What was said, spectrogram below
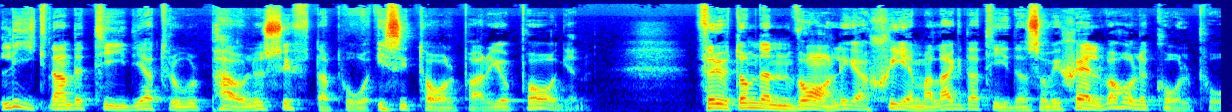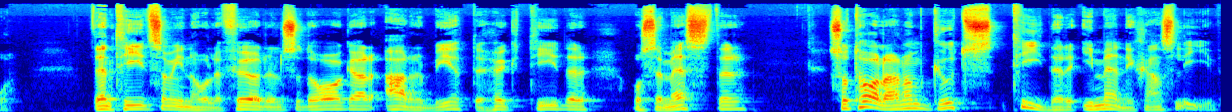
liknande tid jag tror Paulus syftar på i sitt tal på Areopagen. Förutom den vanliga schemalagda tiden som vi själva håller koll på, den tid som innehåller födelsedagar, arbete, högtider och semester, så talar han om Guds tider i människans liv.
